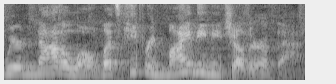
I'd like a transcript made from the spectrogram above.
we're not alone. Let's keep reminding each other of that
